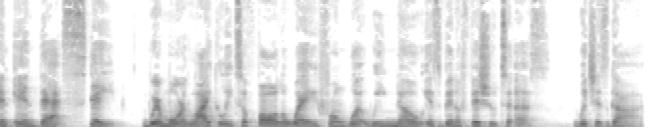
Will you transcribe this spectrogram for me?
And in that state, we're more likely to fall away from what we know is beneficial to us, which is God.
